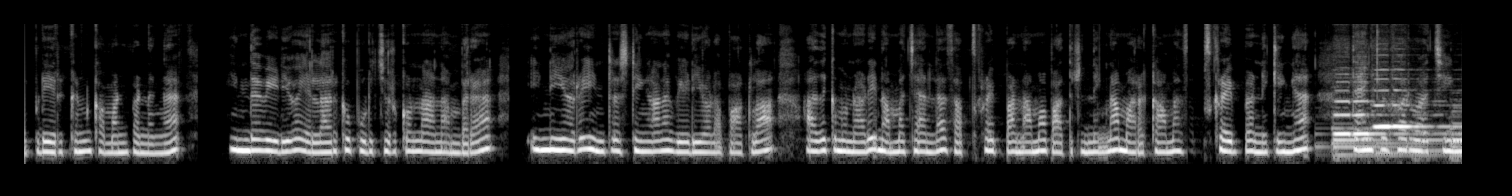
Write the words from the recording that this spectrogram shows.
எப்படி இருக்குன்னு கமெண்ட் பண்ணுங்கள் இந்த வீடியோ எல்லாருக்கும் பிடிச்சிருக்குன்னு நான் நம்புகிறேன் இன்னியொரு இன்ட்ரெஸ்டிங்கான வீடியோவில் பார்க்கலாம். அதுக்கு முன்னாடி நம்ம சேனலை சப்ஸ்கிரைப் பண்ணாமல் பார்த்துட்டு இருந்தீங்கன்னா மறக்காமல் சப்ஸ்கிரைப் பண்ணிக்கிங்க. தேங்க்யூ ஃபார் வாட்சிங்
